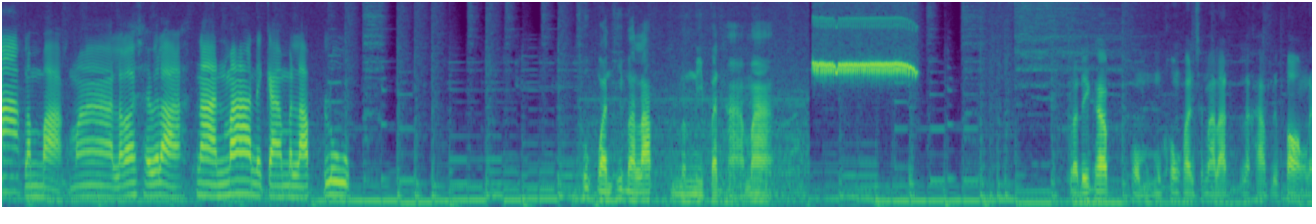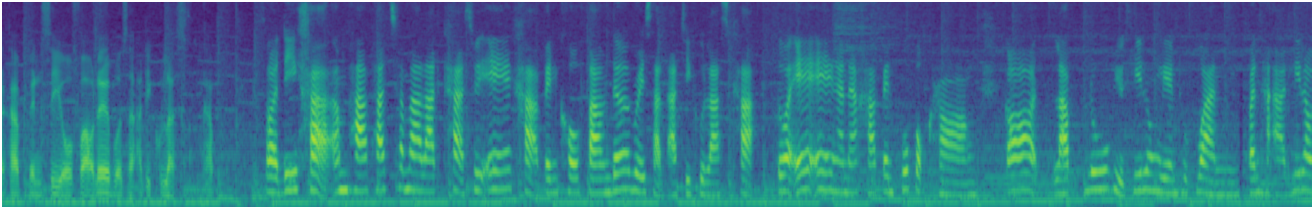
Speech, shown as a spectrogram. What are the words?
มากลำบากมาก แล้วก็ใช้เวลานานมากในการมารับลูก ทุกวันที่มารับมันมีปัญหามาก สวัสดีครับ ผมคงพันชมารัตน์นะครับ หรือปองนะครับ เป็น CEO Founder บริษัท Articulus ครับ สวัสดีค่ะอัมพาพัชมารัตน์ค่ะ ชื่อเอค่ะ เป็น co-founder บริษัท Articulus ค่ะ ตัวเอเองนะคะ เป็นผู้ปกครอง ก็รับลูกอยู่ที่โรงเรียนทุกวัน ปัญหาที่เรา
